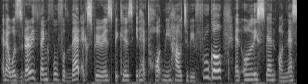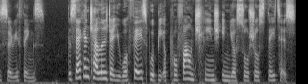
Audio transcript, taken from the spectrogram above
and I was very thankful for that experience because it had taught me how to be frugal and only spend on necessary things. The second challenge that you will face would be a profound change in your social status.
